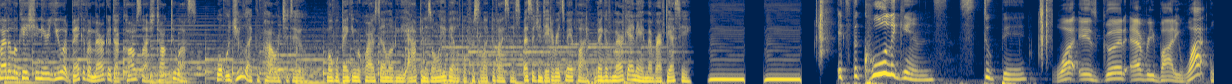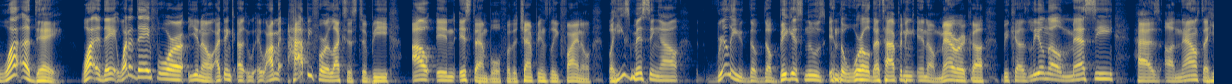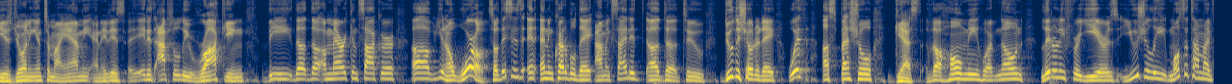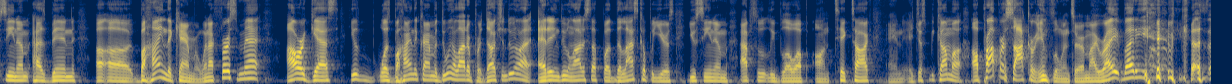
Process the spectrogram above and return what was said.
Find a location near you at bankofamerica.com slash talk to us. What would you like the power to do? Mobile banking requires downloading the app and is only available for select devices. Message and data rates may apply. Bank of America and a member FDIC. It's the Cooligans. Stupid. What is good, everybody? What what a day! What a day! What a day for you know. I think uh, I'm happy for Alexis to be out in Istanbul for the Champions League final, but he's missing out. Really, the the biggest news in the world that's happening in America because Lionel Messi has announced that he is joining Inter Miami, and it is it is absolutely rocking the the the American soccer uh you know world. So this is an, an incredible day. I'm excited uh, to to do the show today with a special guest, the homie who I've known literally for years. Usually, most of the time I've seen him has been uh, uh behind the camera. When I first met our guest he was behind the camera doing a lot of production doing a lot of editing doing a lot of stuff but the last couple years you've seen him absolutely blow up on tiktok and it just become a, a proper soccer influencer am i right buddy because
